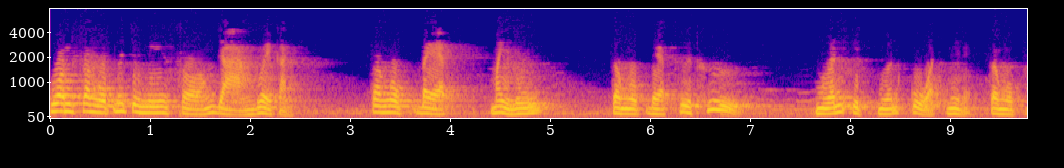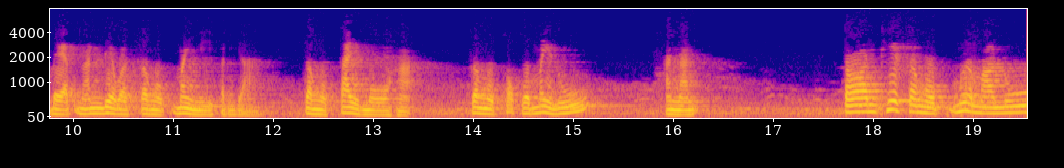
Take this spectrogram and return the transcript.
ความสงบนี่จึงมีสองอย่างด้วยกัน สงบแบบไม่รู้ สงบแบบทื่อ เหมือนอิดเหมือนกวดนี่แหละสงบแบบนั้นเรียกว่าสงบไม่มีปัญญา สงบใต้โมหะ สงบเพราะความไม่รู้ อันนั้น ตอนที่สงบเมื่อมารู้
